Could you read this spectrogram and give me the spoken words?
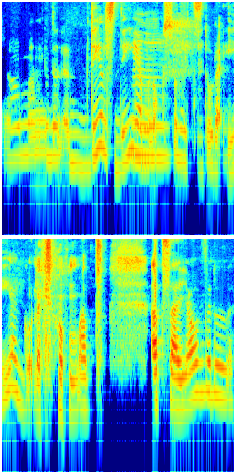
Ja, men dels det, mm. men också mitt stora ego liksom. Att, att så här, jag vill,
